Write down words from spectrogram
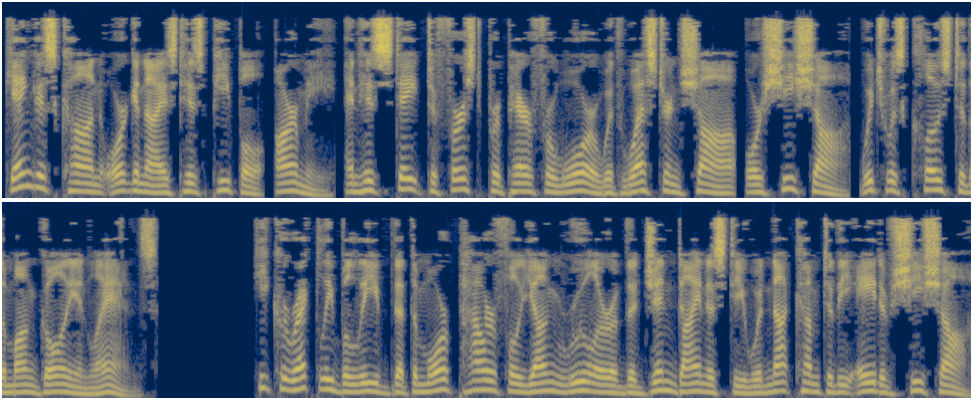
Genghis Khan organized his people, army, and his state to first prepare for war with Western Xia, or Xi Xia, which was close to the Mongolian lands. He correctly believed that the more powerful young ruler of the Jin dynasty would not come to the aid of Xi Xia.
